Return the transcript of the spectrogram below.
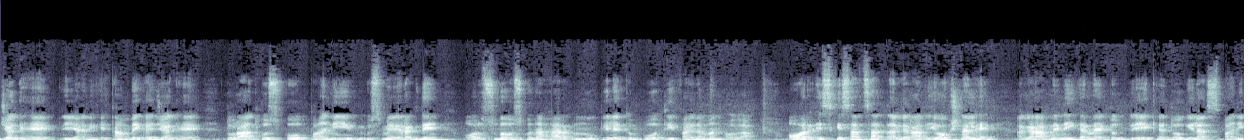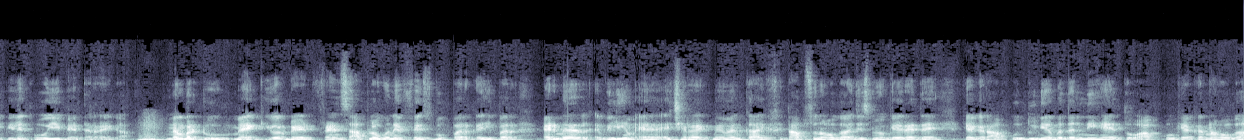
जग है, यानी कि तांबे का जग है तो रात को उसको पानी उसमें रख दें और सुबह उसको नहार मुँह पी लें तो बहुत ही फ़ायदेमंद होगा। और इसके साथ साथ अगर आप, ये ऑप्शनल है, अगर आपने नहीं करना है तो एक या दो गिलास पानी पी लें तो ये बेहतर रहेगा। Number two make your bed friends आप लोगों ने फेसबुक पर कहीं पर एडमिरल विलियम एच रैकमेवन का एक खिताब सुना होगा, जिसमें वो कह रहे थे कि अगर आपको दुनिया बदलनी है तो आपको क्या करना होगा?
